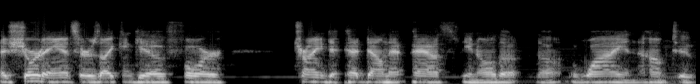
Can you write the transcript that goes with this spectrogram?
as short an answer as I can give for trying to head down that path. You know, the the, the why and the how to.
